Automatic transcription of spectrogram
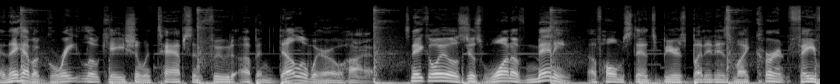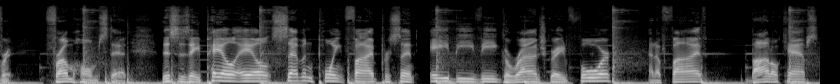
And they have a great location with taps and food up in Delaware, Ohio. Snake Oil is just one of many of Homestead's beers, but it is my current favorite from Homestead. This is a pale ale, 7.5% ABV, garage grade 4 out of 5 bottle caps.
